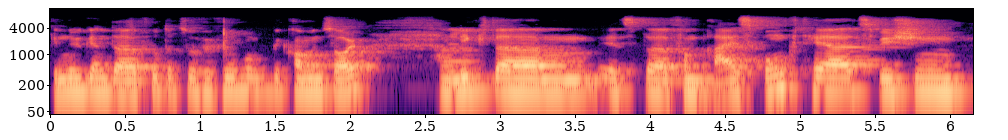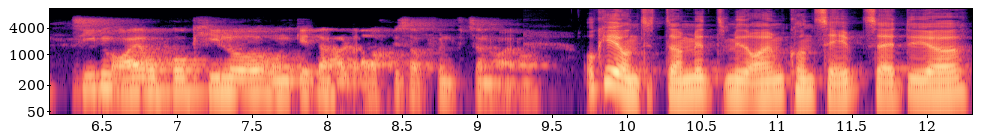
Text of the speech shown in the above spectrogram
genügend Futter zur Verfügung bekommen soll liegt ähm, jetzt äh, vom Preispunkt her zwischen 7 Euro pro Kilo und geht dann halt auch bis auf 15 Euro. Okay, und damit mit eurem Konzept seid ihr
